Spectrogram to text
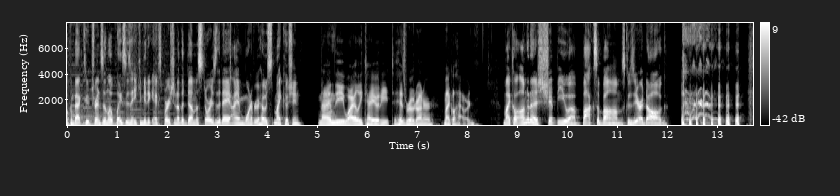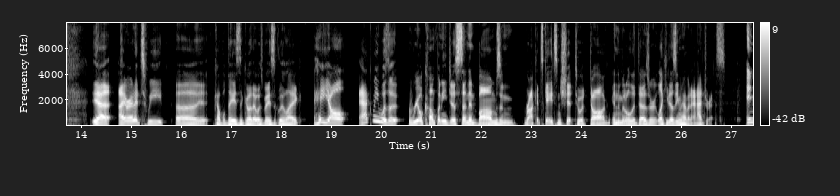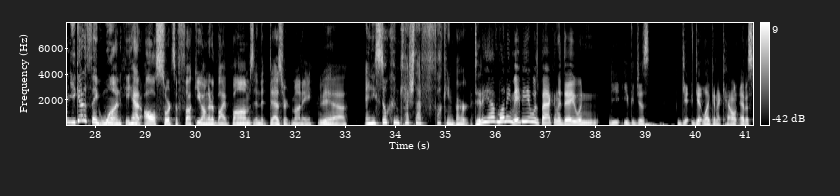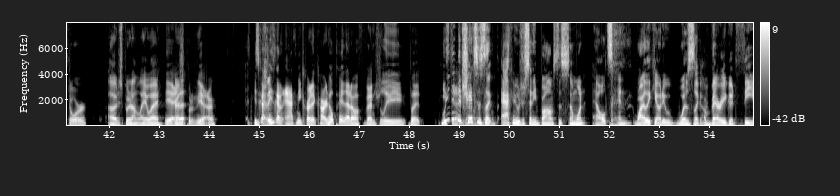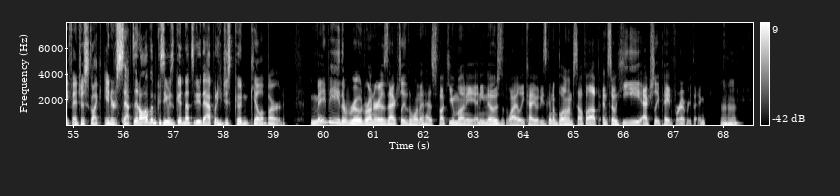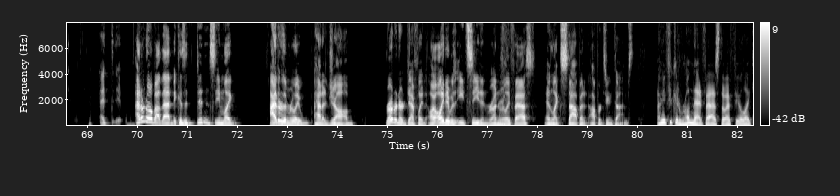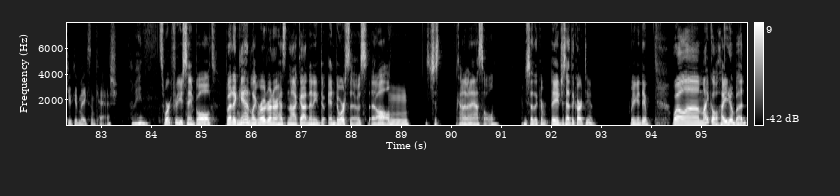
Welcome back to Trends in Low Places, a comedic exploration of the dumbest stories of the day. I am one of your hosts, Mike Cushing. And I'm the wily coyote to his roadrunner, Michael Howard. Michael, I'm going to ship you a box of bombs because you're a dog. yeah, I read a tweet uh, a couple days ago that was basically like, hey, y'all, Acme was a real company just sending bombs and rocket skates and shit to a dog in the middle of the desert. Like, he doesn't even have an address. And you got to think, one, he had all sorts of fuck you, I'm going to buy bombs in the desert money. Yeah. And he still couldn't catch that fucking bird. Did he have money? Maybe it was back in the day when you, you could just get get like an account at a store. Oh, just put it on layaway. Yeah, just put it. Yeah, he's got he's got an Acme credit card. He'll pay that off eventually. But what do you think the dead now, chances so- like Acme was just sending bombs to someone else, and Wiley Coyote was like a very good thief and just like intercepted all of them because he was good enough to do that, but he just couldn't kill a bird. maybe the Roadrunner is actually the one that has fuck you money, and he knows that Wiley Wily Coyote's gonna blow himself up, and so he actually paid for everything. Mm-hmm. I, I don't know about that because it didn't seem like either of them really had a job. Roadrunner definitely all he did was eat seed and run really fast and like stop at opportune times. I mean, if you could run that fast, though, I feel like you could make some cash. I mean, it's worked for Usain Bolt, but again, like Roadrunner has not gotten any do- endorsos at all. Mm, He's just kind of an asshole. He said the they just had the cartoon. What are you gonna do? Well, uh, Michael, how you doing, bud?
